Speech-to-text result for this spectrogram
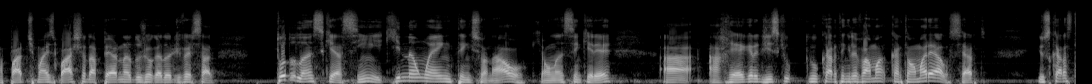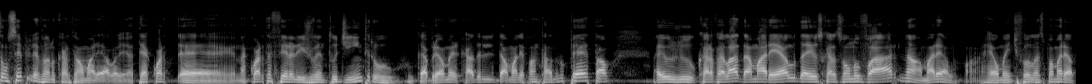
a parte mais baixa da perna do jogador adversário. Todo lance que é assim e que não é intencional, que é um lance sem querer, a, a regra diz que o, que o cara tem que levar uma, cartão amarelo, certo? E os caras estão sempre levando cartão amarelo ali. Até quarta- é, na quarta-feira ali, Juventude Inter, o Gabriel Mercado ele dá uma levantada no pé e tal. Aí o, o cara vai lá, dá amarelo, daí os caras vão no VAR. Não, amarelo. Realmente foi o lance para amarelo.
